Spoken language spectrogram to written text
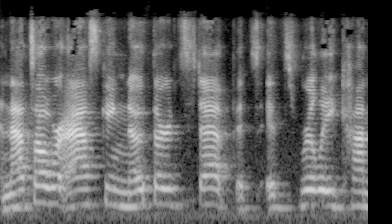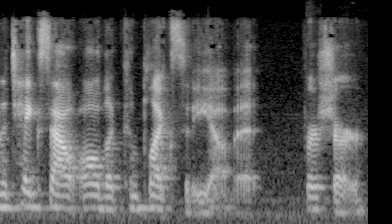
and that's all we're asking no third step. It's it's really kind of takes out all the complexity of it for sure.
